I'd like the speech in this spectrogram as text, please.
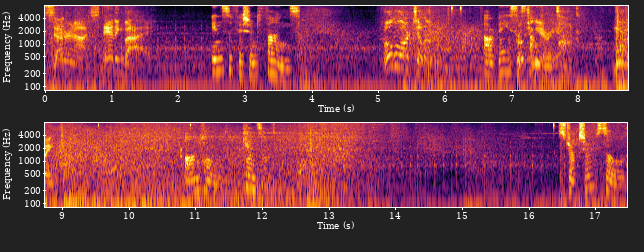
Set. Juggernaut, standing by. Insufficient funds. Mobile artillery. Our base is under area. attack. Moving. On hold. Cancelled. Structure sold.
